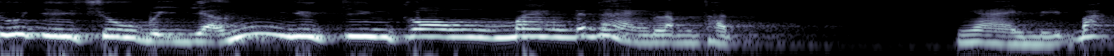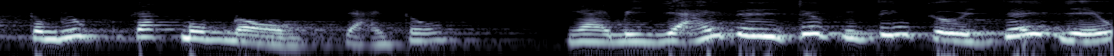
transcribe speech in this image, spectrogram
chúa giêsu bị dẫn như chiên con mang đến hàng làm thịt. Ngài bị bắt trong lúc các môn đồ chạy trốn ngài bị giải đi trước những tiếng cười chế giễu.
